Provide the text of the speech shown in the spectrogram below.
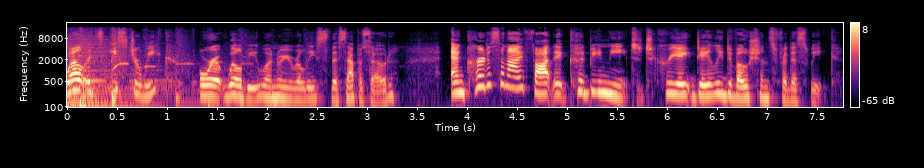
Well, it's Easter week, or it will be when we release this episode. And Curtis and I thought it could be neat to create daily devotions for this week.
